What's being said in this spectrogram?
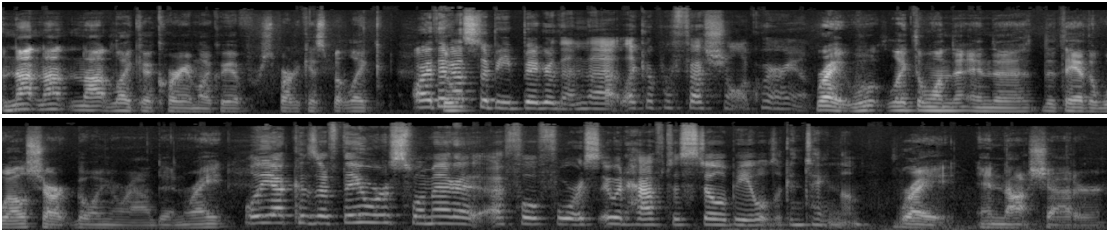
Uh, not not not like aquarium like we have for Spartacus, but like Or I think The- it has to be bigger than that, like a professional aquarium. right, well, like the one that and the that they have the whale shark going around in, right? Well, yeah, because if they were swim at, a, at full force, it would have to still be able to contain them. Right, and not shatter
